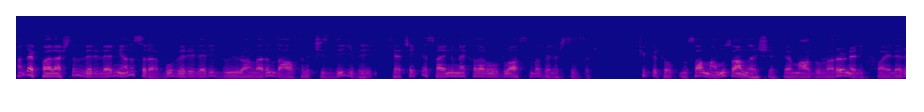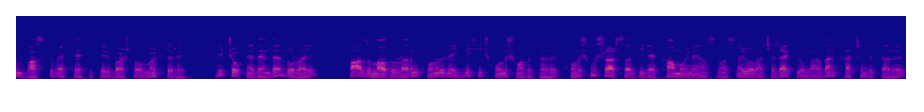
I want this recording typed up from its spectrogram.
Ancak paylaştığım verilerin yanı sıra bu verileri duyuranların da altını çizdiği gibi gerçekte sayının ne kadar olduğu aslında belirsizdir. Çünkü toplumsal namus anlayışı ve mağdurlara yönelik faillerin baskı ve tehditleri başta olmak üzere birçok nedenden dolayı bazı mağdurların konuyla ilgili hiç konuşmadıkları, konuşmuşlarsa bile kamuoyuna yansımasına yol açacak yollardan kaçındıkları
